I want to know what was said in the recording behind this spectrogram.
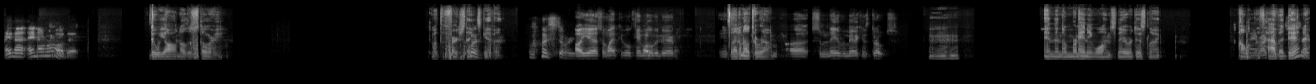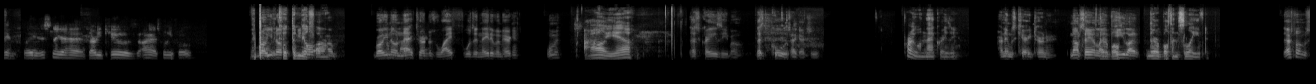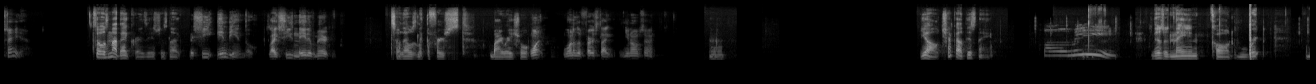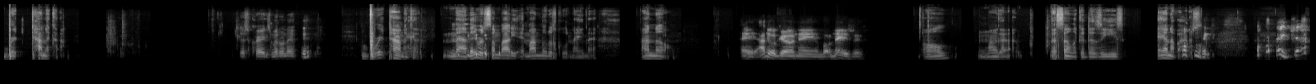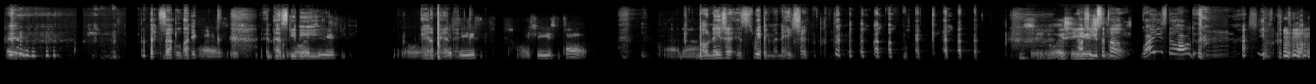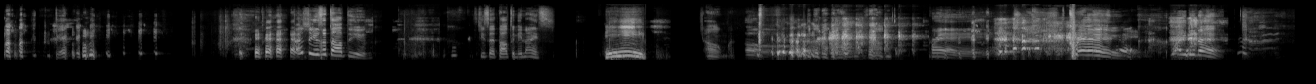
Ain't not, ain't nothing wrong with that. Do we all know the story of the first Thanksgiving? What story? Oh yeah, some white people came over there. and Let 'em know, slit Terrell. Some, uh, some Native Americans' throats. hmm And then the remaining ones, they were just like, "Oh, well, Man, let's Rocky have a dinner." second place. This nigga had 30 kills. I had 24. They Bro, you know, cooked the you meal know, for him. um, bro, you know, Nat American. Turner's wife was a Native American woman. Oh yeah, That's crazy, bro. That's cool as heck, actually. probably wasn't that crazy. Her name was Carrie Turner. No, I'm saying They're like both- he like They were both enslaved, that's what I'm saying. so it's not that crazy. It's just like But she Indian though, like she's Native American. so that was like the first biracial. One one of the first like you know what I'm saying. Yo, check out this name. Oh, me. There's a name called Brit Britannica. That's Craig's middle name. Britannica. Now they were somebody in my middle school named that. I know. Hey, I knew a girl named Bonasia. Oh my god, that sounds like a disease and a virus. Oh my, oh my god. that sounds like Uh, it's- an the way she STD. used And a the way pandemic. she used the way she used to talk. Uh, damn. Bonasia is sweeping the nation. oh my god. Shit, the way she How she used used to talk? Why are you still on? How she used to talk? How she used to talk to you? She said, "Talk to me nice." Eek. Oh my. oh, Craig. Craig, why you do that?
